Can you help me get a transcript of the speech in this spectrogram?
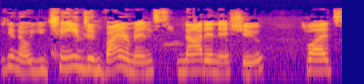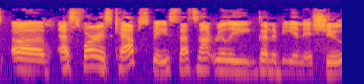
you know, you change environments, not an issue. But um, as far as cap space, that's not really going to be an issue.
